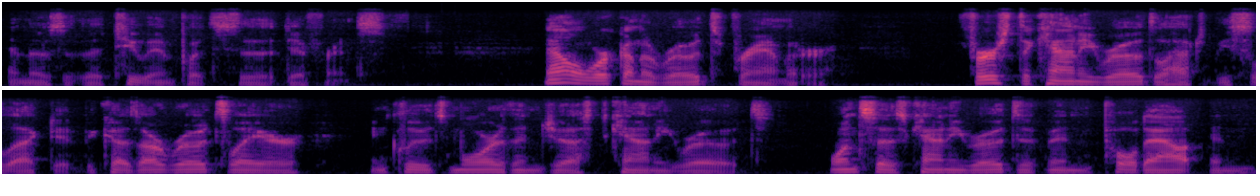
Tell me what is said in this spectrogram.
and those are the two inputs to the difference. Now I'll work on the roads parameter. First, the county roads will have to be selected because our roads layer includes more than just county roads. Once those county roads have been pulled out and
